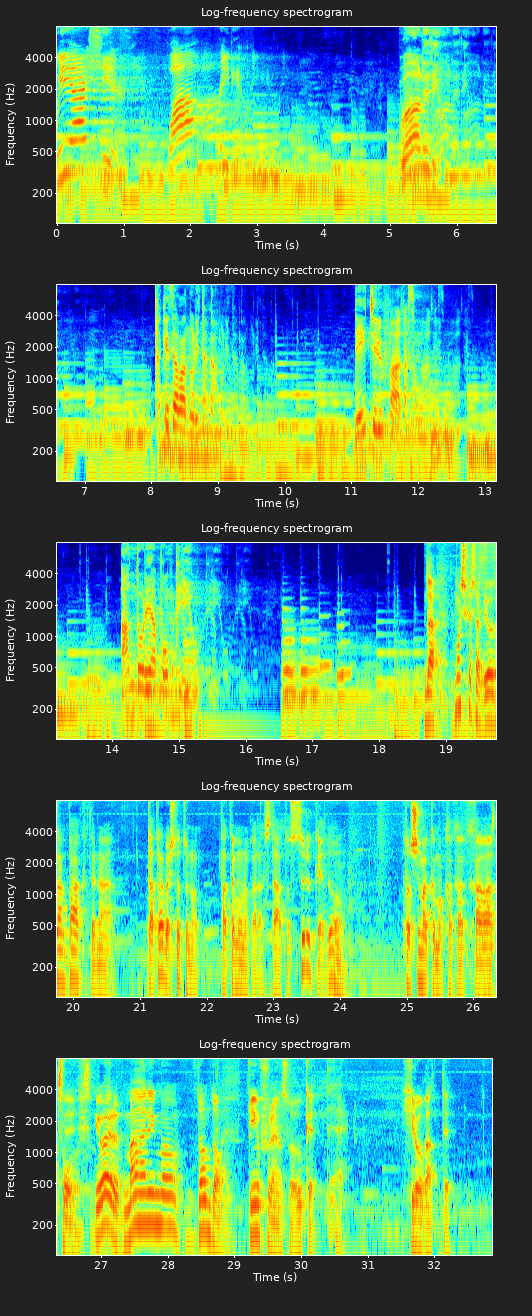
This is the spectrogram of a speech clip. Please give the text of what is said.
We are here. WA Radio. ワーレディオ竹澤典孝レイチェル・ファーガソンアンドレア・ポンピリオだもしかしたら梁山パークっていうのは例えば一つの建物からスタートするけど、豊島区も関わってそうなんですよいわゆる周りもどんどんインフルエンスを受けて広がってい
